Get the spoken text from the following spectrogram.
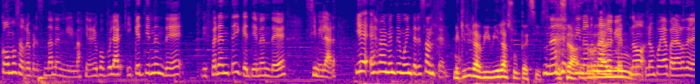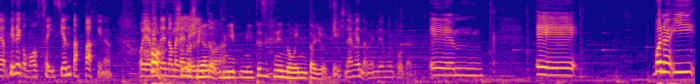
cómo se representan en el imaginario popular y qué tienen de diferente y qué tienen de similar. Y es, realmente muy interesante. Me quiero ir a vivir a su tesis. O sea, sí, no, no sabes lo que es. realmente. No, no podía parar de leer. Tiene como 600 páginas. Obviamente no me la leí a- toda. mi, mi tesis tiene 98. Sí, la mía también tiene muy pocas. Eh, eh, bueno, y.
